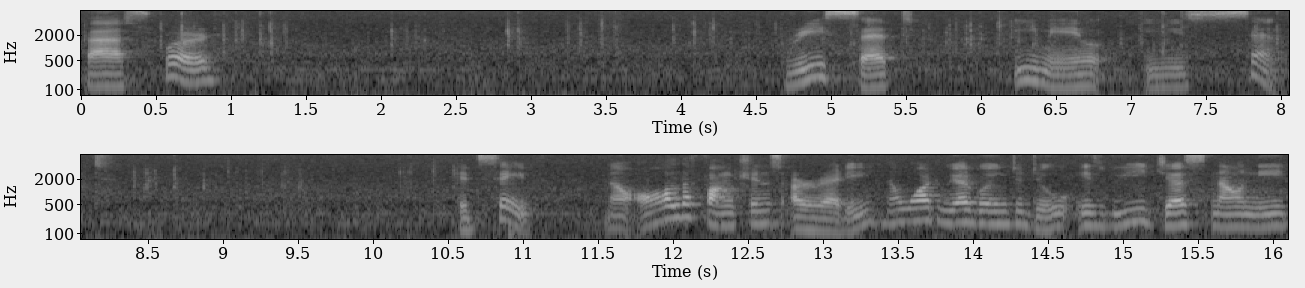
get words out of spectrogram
password reset email is sent. It's saved. Now all the functions are ready. Now what we are going to do is we just now need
